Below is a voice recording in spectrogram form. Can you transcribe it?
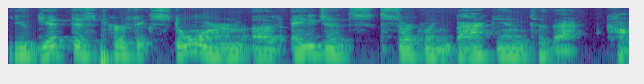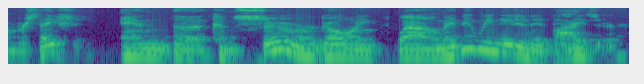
you get this perfect storm of agents circling back into that conversation and the consumer going, wow, maybe we need an advisor.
